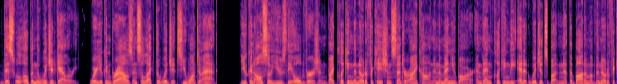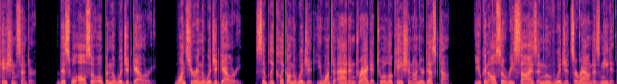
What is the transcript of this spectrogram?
This will open the widget gallery, where you can browse and select the widgets you want to add. You can also use the old version by clicking the Notification Center icon in the menu bar and then clicking the Edit Widgets button at the bottom of the Notification Center. This will also open the widget gallery. Once you're in the widget gallery, simply click on the widget you want to add and drag it to a location on your desktop. You can also resize and move widgets around as needed.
